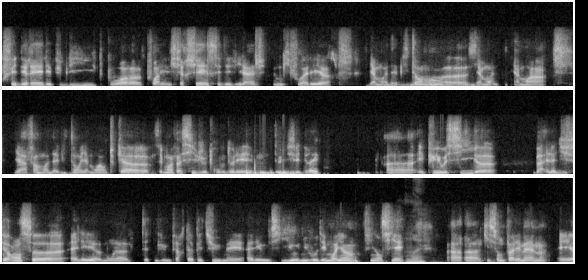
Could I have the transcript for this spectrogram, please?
fédérer les publics, pour, euh, pour aller les chercher. C'est des villages, donc il faut aller euh, il y a moins d'habitants, il y a moins, il y a moins, il y a enfin moins d'habitants, il y a moins, en tout cas, c'est moins facile, je trouve, de les de les fédérer. et puis aussi, bah, la différence, elle est, bon là, peut-être je vais me faire taper dessus, mais elle est aussi au niveau des moyens financiers ouais. qui sont pas les mêmes. Et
